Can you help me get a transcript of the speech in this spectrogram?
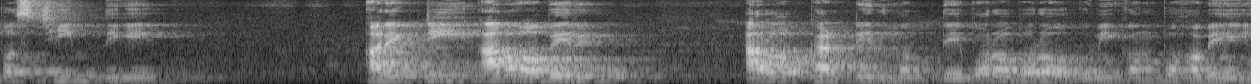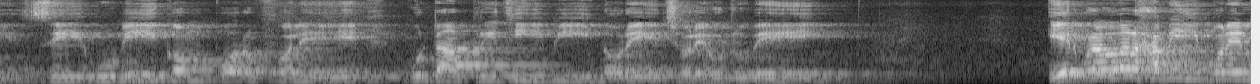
পশ্চিম দিকে, আরেকটি আরবের আরব কান্ট্রির মধ্যে বড় বড় ভূমিকম্প হবে। সেই ভূমিকম্পর ফলে গোটা পৃথিবী নড়ে চড়ে উঠবে। এরপর আল্লাহর হাবিব বলেন,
